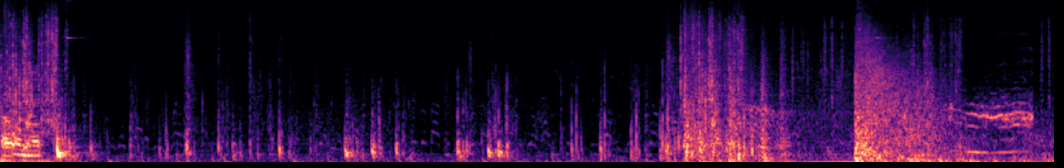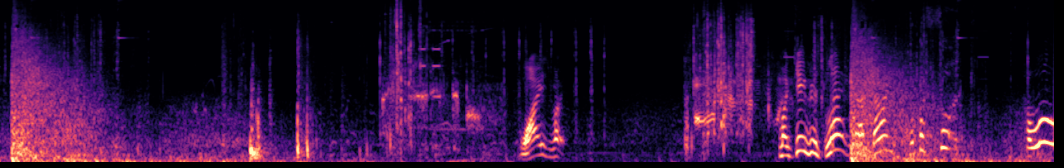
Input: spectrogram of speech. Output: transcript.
One oh, minute. Why is my... My game is lagging, I died! What the fuck? Hello?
